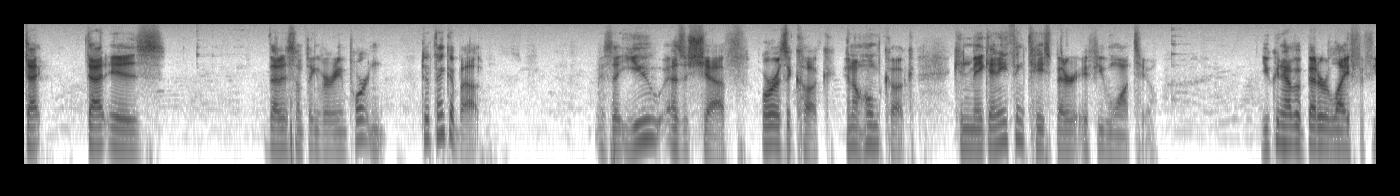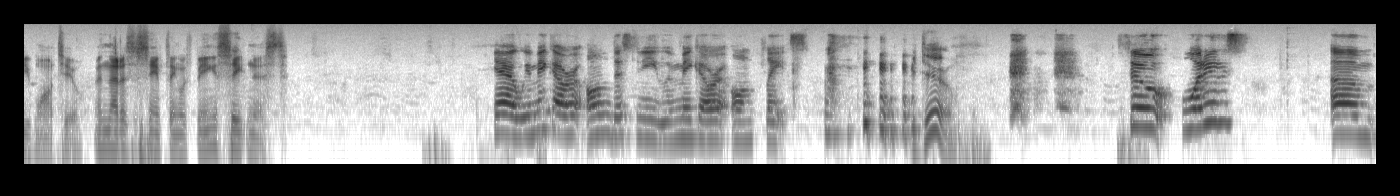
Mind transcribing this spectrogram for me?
that that is that is something very important to think about. is that you, as a chef or as a cook and a home cook, can make anything taste better if you want to. You can have a better life if you want to. And that is the same thing with being a Satanist. Yeah, we make our own destiny, we make our own plates. we do. So, what is um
